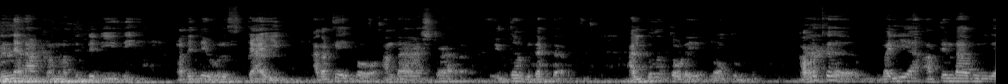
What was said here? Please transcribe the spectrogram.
മിന്നലാക്രമണത്തിന്റെ രീതി അതിന്റെ ഒരു സ്റ്റൈൽ അതൊക്കെ ഇപ്പോൾ അന്താരാഷ്ട്ര യുദ്ധ വിദഗ്ധർ അത്ഭുതത്തോടെ നോക്കുന്നു. അവർക്ക് വലിയ അത്യന്താധുനിക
